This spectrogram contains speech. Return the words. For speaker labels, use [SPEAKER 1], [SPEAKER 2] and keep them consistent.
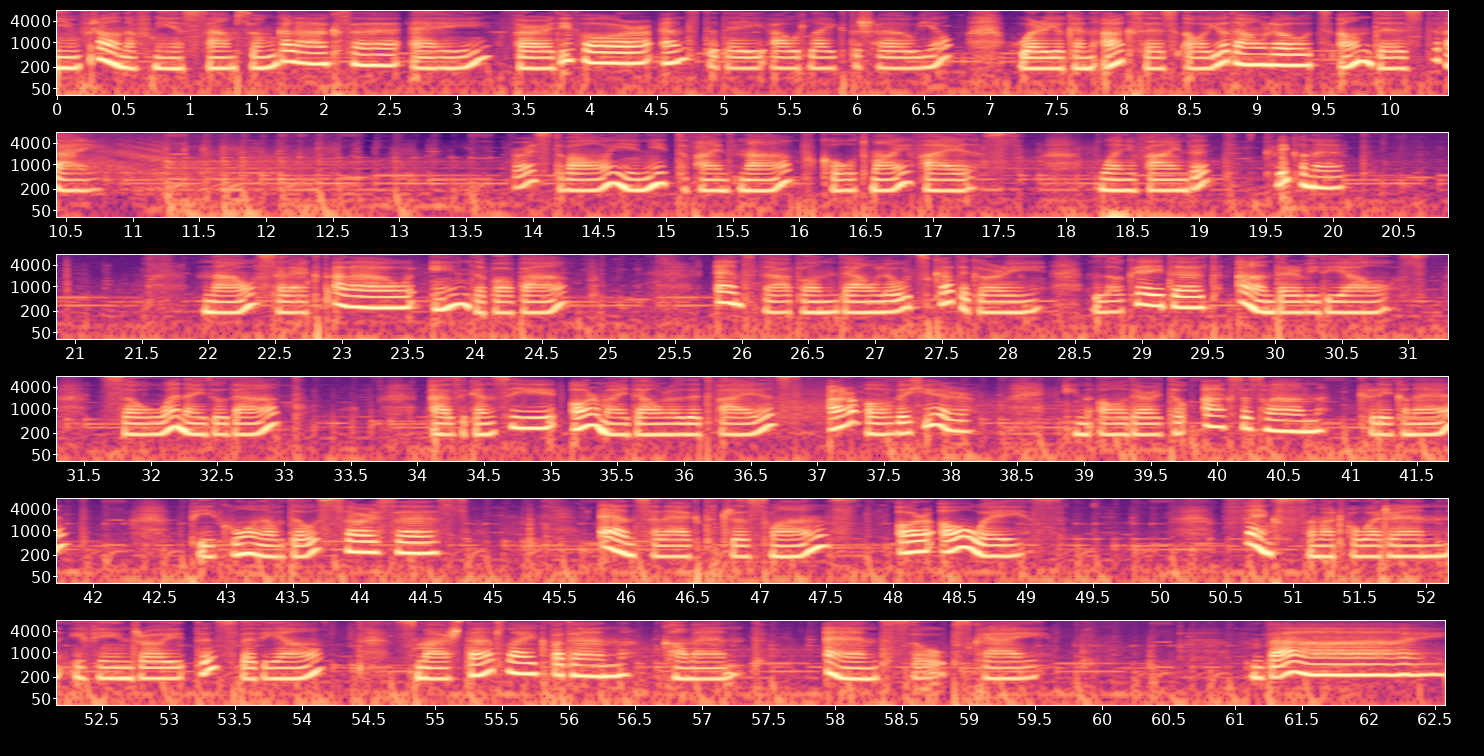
[SPEAKER 1] In front of me is Samsung Galaxy A34 and today I would like to show you where you can access all your downloads on this device. First of all, you need to find an app called My Files. When you find it, click on it. Now select Allow in the pop-up and tap on Downloads category located under Videos. So when I do that, as you can see, all my downloaded files are over here. In order to access one, click on it, pick one of those sources, and select just once or always. Thanks so much for watching. If you enjoyed this video, smash that like button, comment and subscribe. Bye!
